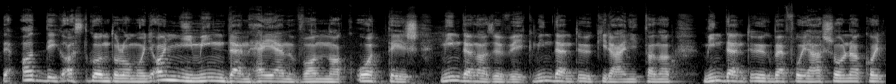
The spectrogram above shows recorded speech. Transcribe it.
de addig azt gondolom, hogy annyi minden helyen vannak ott, és minden az övék, mindent ők irányítanak, mindent ők befolyásolnak, hogy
